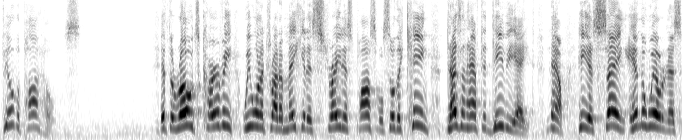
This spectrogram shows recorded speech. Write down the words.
fill the potholes. If the road's curvy, we want to try to make it as straight as possible so the king doesn't have to deviate. Now, he is saying in the wilderness,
